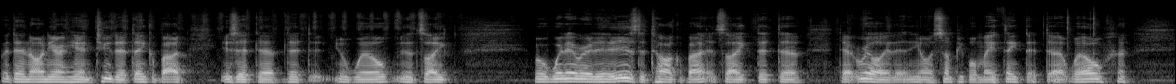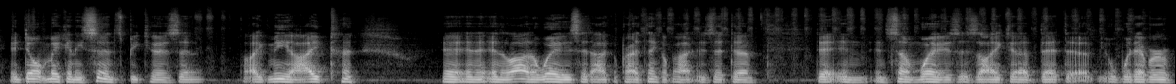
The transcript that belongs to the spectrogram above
But then on the other hand, too, to think about is that uh, that you know, well, it's like well, whatever it is to talk about. It's like that uh, that really that you know some people may think that uh, well, it don't make any sense because uh, like me, I in in a lot of ways that I could probably think about is that uh, that in in some ways is like uh, that you know, whatever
